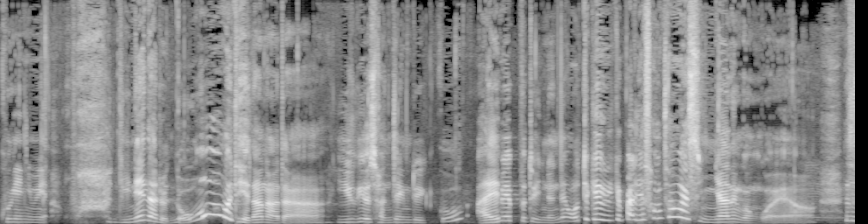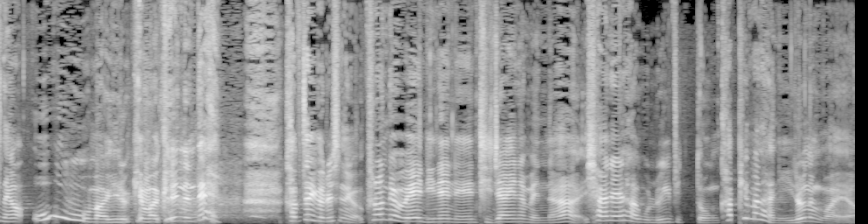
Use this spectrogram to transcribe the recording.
고객님이 와 니네 나라 너무 대단하다. 6.25 전쟁도 있고 IMF도 있는데 어떻게 이렇게 빨리 성장할 수 있냐는 건 거예요. 그래서 내가 오 막 이렇게 막 그랬는데 갑자기 그러시는 거예요. 그런데 왜 니네는 디자인을 맨날 샤넬하고 루이비통 카피만 하니 이러는 거예요.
